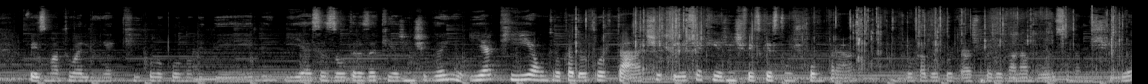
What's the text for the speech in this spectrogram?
fez uma toalhinha aqui, colocou o nome dele. E essas outras aqui a gente ganhou. E aqui é um trocador portátil. Esse aqui a gente fez questão de comprar. Um trocador portátil para levar na bolsa, na mochila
